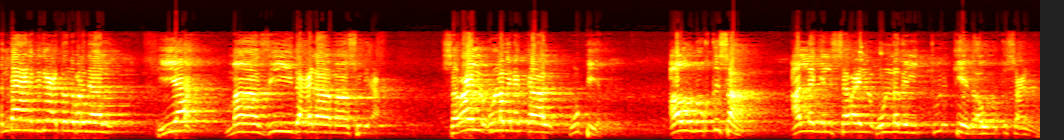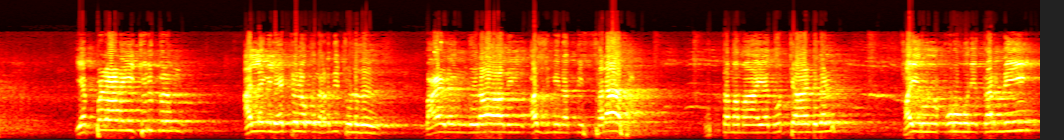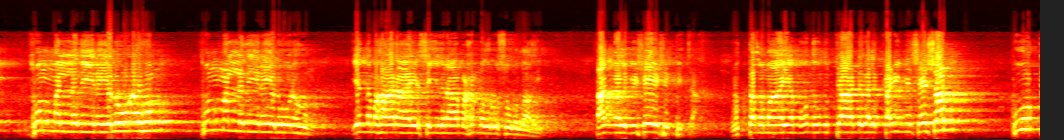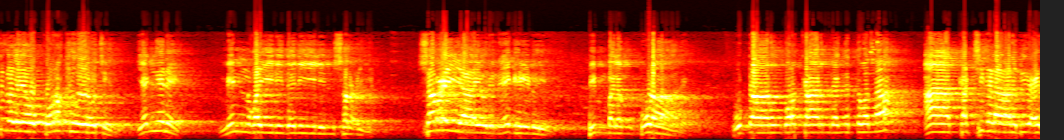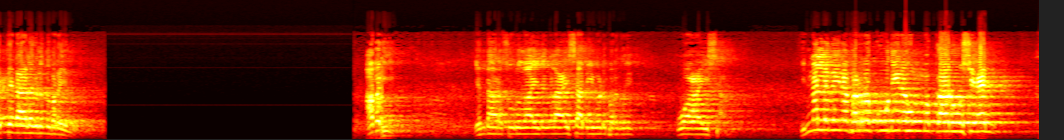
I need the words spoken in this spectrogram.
എന്താണ് വിദേഹത്ത് എന്ന് പറഞ്ഞാൽ ഹിയ മാസീദ അലാ മാ ശുരിഅ. ഷറയിൽ ഉള്ളതിനേക്കാൾ കൂട്ടിയത് ഔ നുഖ്സ അല്ലെങ്കിൽ ഷറയിൽ ഉള്ളതിൽ ചുരുക്കിയത് ഔ എന്ന്. എപ്പോഴാണ് ഈ ചുരുക്കലും അല്ലെങ്കിൽ ഏറ്റവും ഒക്കെ നടന്നിട്ടുള്ളത്. ഉത്തമമായ നൂറ്റാണ്ടുകൾ ഹൈറുൽ ഖുറൂനി കർണി സുമ്മല്ലദീന യലൂനഹും സുമ്മല്ലദീന യലൂനഹും എന്ന മഹാനായ സയ്യിദന മുഹമ്മദ് റസൂലുള്ളാഹി. തങ്ങൾ വിശേഷിപ്പിച്ച ഉത്തമമായ മൂന്ന് നൂറ്റാണ്ടുകൾ കഴിഞ്ഞ ശേഷം കൂട്ടുകയോ കുറക്കുകയോ ചെയ്തു. എങ്ങനെ? മിൻ ദലീലിൻ ഒരു രേഖയിടുകയും പിമ്പലം കൂടാതെ കൂട്ടാനും കുറക്കാനും രംഗത്ത് വന്ന ആ കക്ഷികളാണ് ആളുകൾ എന്ന് പറയുന്നത്. അവർ എന്താ റസൂലുള്ളാഹി നിങ്ങൾ ആയിഷ ബീവിയോട് പറഞ്ഞത്? ഓ ആയിഷ. ഇന്നല്ലദീന ഫറഖൂ ദീനഹും വക്കാനൂ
